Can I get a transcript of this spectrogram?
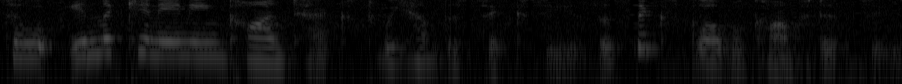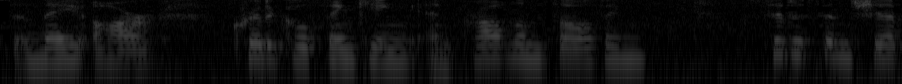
So in the Canadian context, we have the six C's, the six global competencies, and they are critical thinking and problem solving, citizenship,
